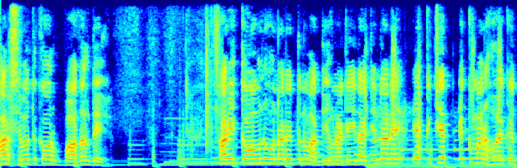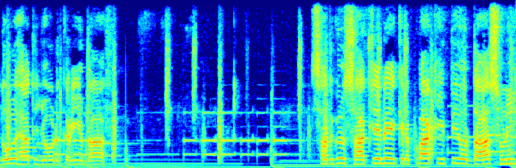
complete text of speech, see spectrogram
ਹਰਸਿਮਰਤ ਕੌਰ ਬਾਦਲ ਦੇ। ਸਾਰੀ ਕੌਮ ਨੂੰ ਉਹਨਾਂ ਦੇ ਧੰਨਵਾਦੀ ਹੋਣਾ ਚਾਹੀਦਾ, ਜਿਨ੍ਹਾਂ ਨੇ ਇੱਕ ਚਿੱਤ, ਇੱਕ ਮਨ ਹੋਏ ਕਿ ਦੋਵੇਂ ਹੱਥ ਜੋੜ ਕਰੀ ਅਰਦਾਸ। ਸਤਿਗੁਰੂ ਸਾਚੇ ਨੇ ਕਿਰਪਾ ਕੀਤੀ, ਅਰਦਾਸ ਸੁਣੀ।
